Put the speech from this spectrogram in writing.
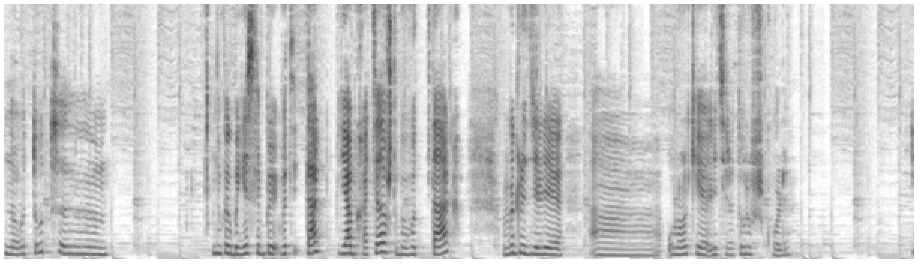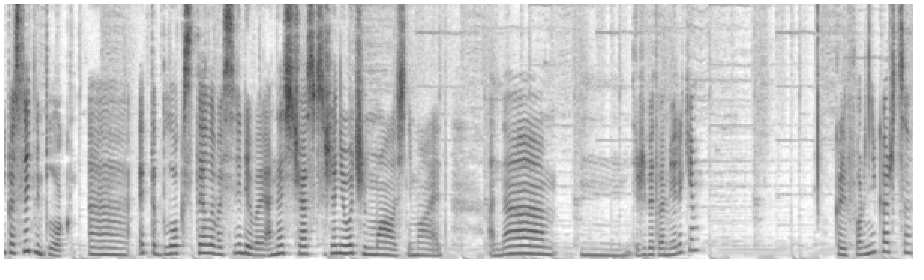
но вот тут, э, ну, как бы, если бы вот так, я бы хотела, чтобы вот так выглядели уроки литературы в школе. И последний блок. это блог Стеллы Васильевой. Она сейчас, к сожалению, очень мало снимает. Она живет в Америке, в Калифорнии, кажется.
